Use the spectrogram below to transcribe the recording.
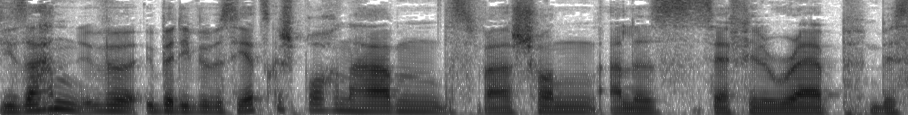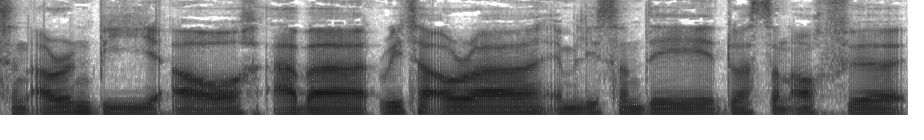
Die Sachen, über, über die wir bis jetzt gesprochen haben, das war schon alles sehr viel Rap, ein bisschen RB auch, aber Rita Ora, Emily Sandé, du hast dann auch für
